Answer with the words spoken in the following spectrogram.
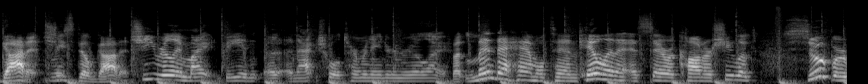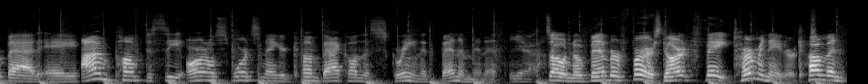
got it. She's still got it. She really might be an, a, an actual Terminator in real life. But Linda Hamilton killing it as Sarah Connor. She looked super bad. A. I'm pumped to see Arnold Schwarzenegger come back on the screen. It's been a minute. Yeah. So November 1st, Dark Fate, Terminator coming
